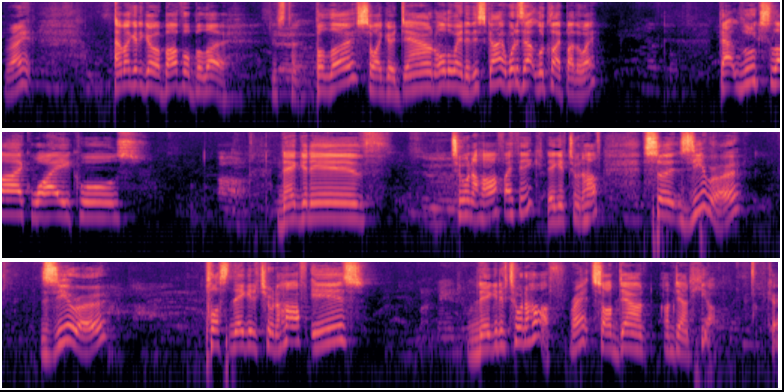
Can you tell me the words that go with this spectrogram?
right? Am I going to go above or below this time? Below, so I go down all the way to this guy. What does that look like, by the way? That looks like y equals negative two and a half, I think. Negative two and a half. So zero, zero plus negative two and a half is negative. two and a half, right? So I'm down, I'm down here. Okay.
